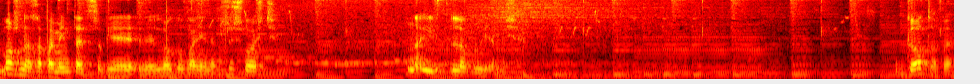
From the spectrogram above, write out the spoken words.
można zapamiętać sobie logowanie na przyszłość. No i logujemy się. Gotowe.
